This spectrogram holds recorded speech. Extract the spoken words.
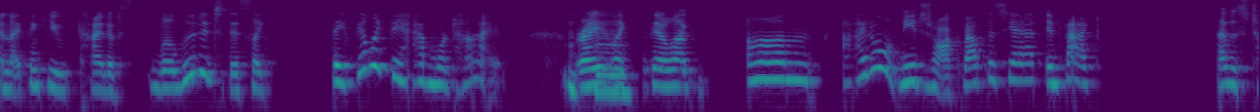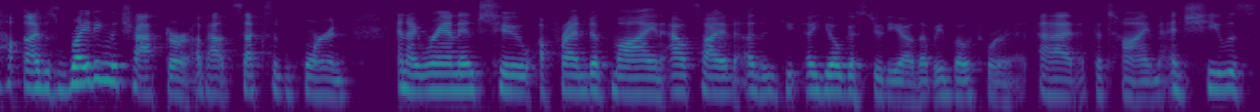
and I think you kind of alluded to this, like they feel like they have more time, right? Mhm. Like they're like, um, I don't need to talk about this yet. In fact, I was ta- I was writing the chapter about sex and porn, and I ran into a friend of mine outside of the, a yoga studio that we both were at, at at the time, and she was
